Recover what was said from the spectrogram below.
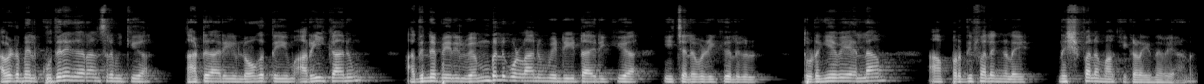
അവരുടെ മേൽ കുതിര കയറാൻ ശ്രമിക്കുക നാട്ടുകാരെയും ലോകത്തെയും അറിയിക്കാനും അതിന്റെ പേരിൽ വെമ്പൽ കൊള്ളാനും വേണ്ടിയിട്ടായിരിക്കുക ഈ ചെലവഴിക്കലുകൾ. തുടങ്ങിയവയെല്ലാം ആ പ്രതിഫലങ്ങളെ നിഷ്ഫലമാക്കി കളയുന്നവയാണ്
